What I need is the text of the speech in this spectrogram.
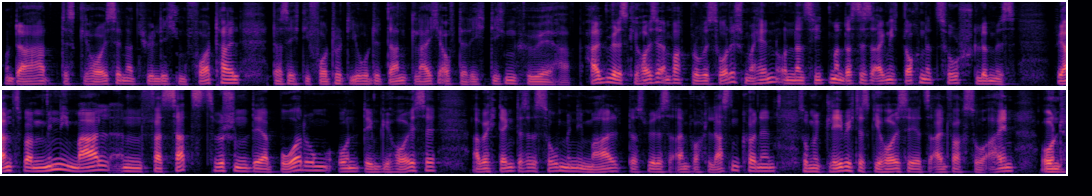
und da hat das Gehäuse natürlich einen Vorteil, dass ich die Fotodiode dann gleich auf der richtigen Höhe habe. Halten wir das Gehäuse einfach provisorisch mal hin und dann sieht man, dass es eigentlich doch nicht so schlimm ist. Wir haben zwar minimal einen Versatz zwischen der Bohrung und dem Gehäuse, aber ich denke, das ist so minimal, dass wir das einfach lassen können. Somit klebe ich das Gehäuse jetzt einfach so ein und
